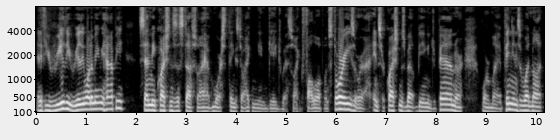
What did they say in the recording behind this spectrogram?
And if you really, really want to make me happy, send me questions and stuff so I have more things so I can engage with. So I can follow up on stories or answer questions about being in Japan or or my opinions and whatnot.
